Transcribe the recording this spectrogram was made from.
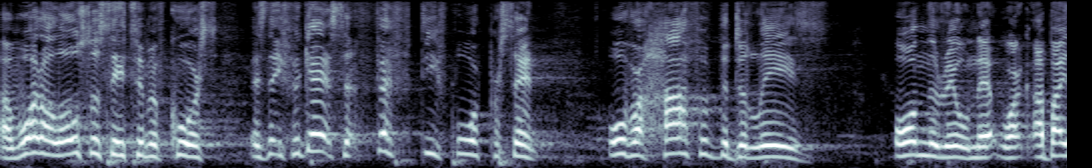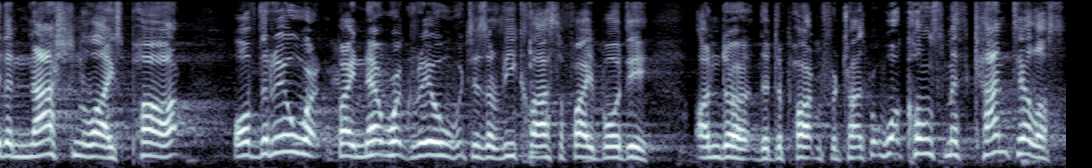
And what I'll also say to him, of course, is that he forgets that 54%, over half of the delays on the rail network are by the nationalised part of the rail work by Network Rail, which is a reclassified body under the Department for Transport. What Colin Smith can tell us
